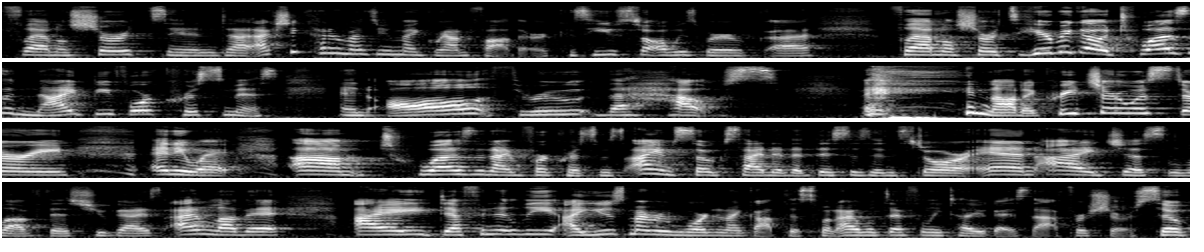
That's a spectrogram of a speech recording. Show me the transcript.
flannel shirts, and uh, actually kind of reminds me of my grandfather because he used to always wear uh, flannel shirts. Here we go. Twas the night before Christmas, and all through the house Not a creature was stirring. Anyway, um, twas the night before Christmas. I am so excited that this is in store, and I just love this, you guys. I love it. I definitely I used my reward and I got this one. I will definitely tell you guys that for sure. So,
